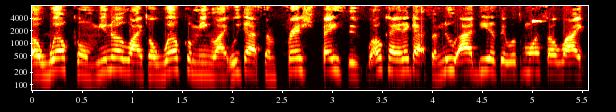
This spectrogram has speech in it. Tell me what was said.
a, welcome, you know, like a welcoming, like we got some fresh faces. Okay, they got some new ideas. It was more so like,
